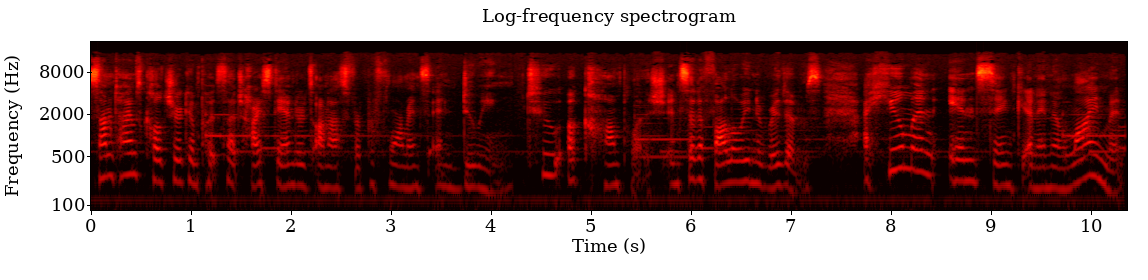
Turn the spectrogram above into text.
Sometimes culture can put such high standards on us for performance and doing to accomplish instead of following the rhythms. A human in sync and in alignment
